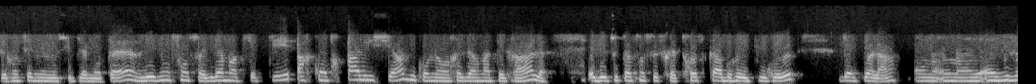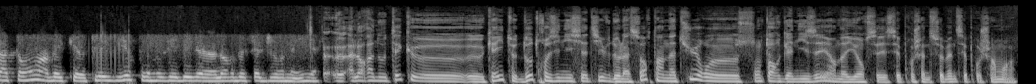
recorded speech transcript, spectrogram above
de renseignements supplémentaires. Les enfants sont évidemment acceptés. Par contre, pas les chiens, vu qu'on est en réserve intégrale. Et de toute façon, ce serait trop scabreux pour eux. Donc voilà, on, vous attend avec euh, plaisir pour nous aider euh, lors de cette journée. Euh, alors à noter que Kate, d'autres initiatives de la sorte, en hein, nature, sont organisées hein, d'ailleurs ces, prochaines semaines, ces prochains mois.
